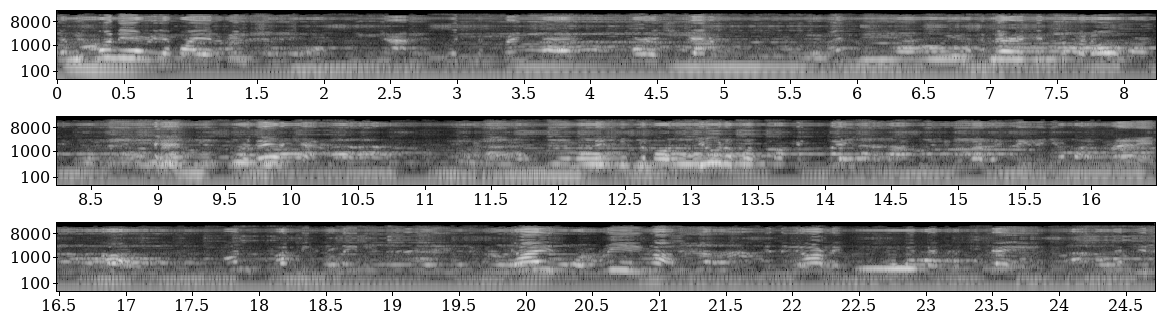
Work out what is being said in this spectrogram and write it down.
There was one area by a beach which the French had for its generals. Right? And America took it over for their generals. This is the most beautiful fucking place you've ever seen in your life. Really? Oh, unfucking believable. Guys were reeing up in the army so that they could stay at this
